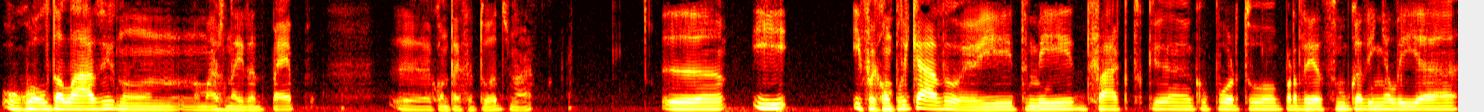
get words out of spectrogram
o gol da Lazio num, numa asneira de Pep. acontece a todos, não é? e e foi complicado e temi de facto que, que o Porto perdesse um bocadinho ali a,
